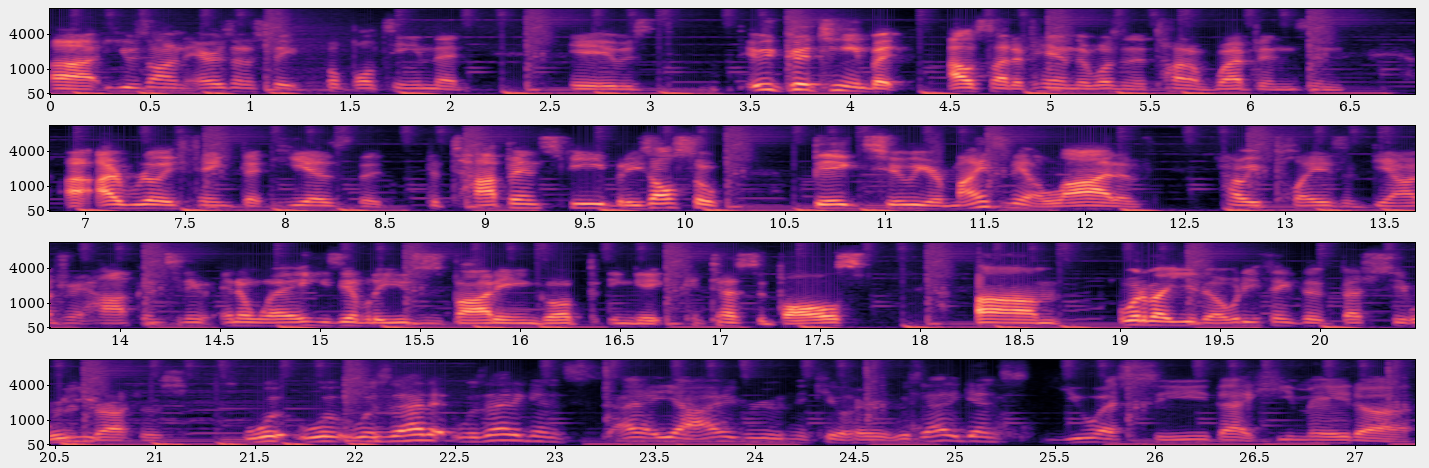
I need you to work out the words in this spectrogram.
uh, he was on an Arizona State football team that it was it was a good team, but outside of him, there wasn't a ton of weapons, and I, I really think that he has the the top end speed, but he's also big too. He reminds me a lot of how he plays with DeAndre Hopkins in, in a way. He's able to use his body and go up and get contested balls. Um, what about you though? What do you think the best receiver in the draft is? What, what, was that? Was that against? I, yeah, I agree with N'Keal Harry. Was that against USC that he made a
